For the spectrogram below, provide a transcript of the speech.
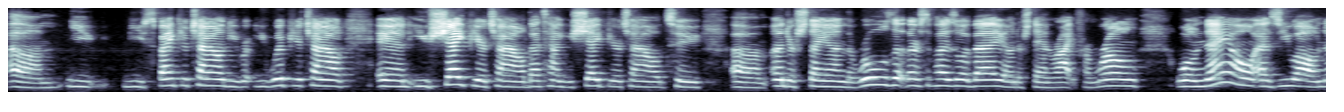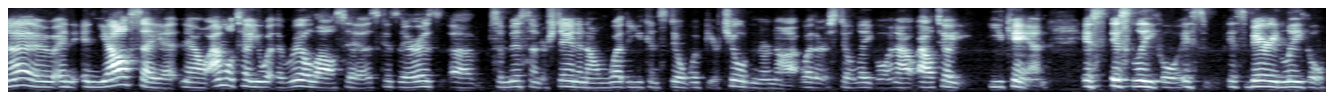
um, you you spank your child, you you whip your child, and you shape your child. That's how you shape your child to um, understand the rules that they're supposed to obey, understand right from wrong. Well, now, as you all know, and and y'all say it now, I'm gonna tell you what the real law says because there is uh, some misunderstanding on whether you can still whip your children or not, whether it's still legal. And I'll, I'll tell you, you can. It's it's legal. It's it's very legal.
